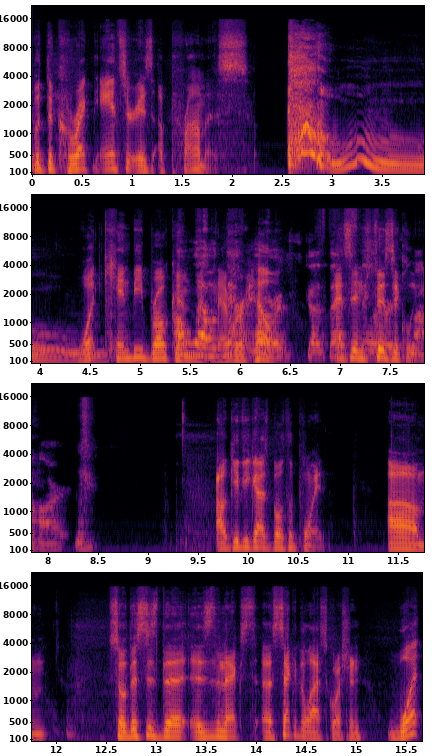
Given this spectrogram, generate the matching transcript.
But the correct answer is a promise. Ooh. What can be broken Oh, well, but never held? works, As in physically. My heart. I'll give you guys both a point. Um, so this is the is the next uh, second to last question. What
